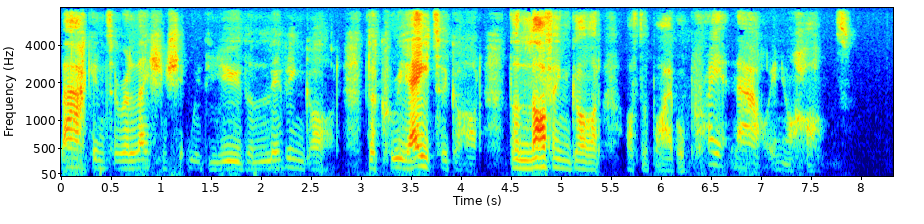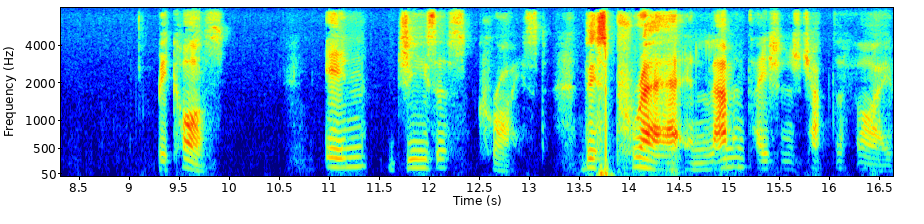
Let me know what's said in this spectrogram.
back into relationship with you, the living God, the creator God, the loving God of the Bible. Pray it now in your hearts. Because in Jesus Christ, this prayer in Lamentations chapter 5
